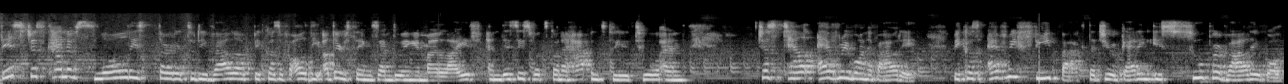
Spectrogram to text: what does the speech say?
this just kind of slowly started to develop because of all the other things i'm doing in my life. And this is what's going to happen to you too. And just tell everyone about it because every feedback that you're getting is super valuable.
